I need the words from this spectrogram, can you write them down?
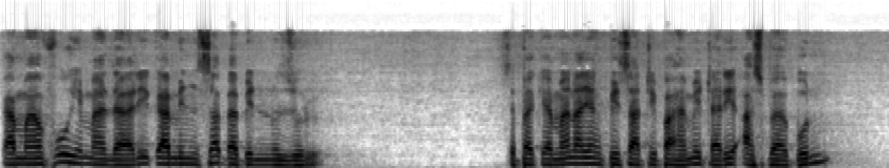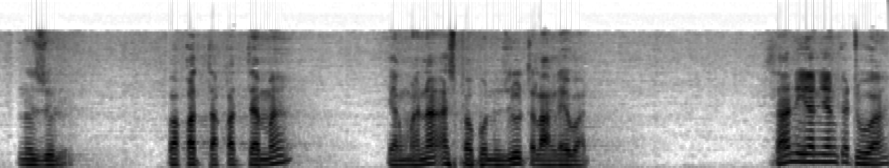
Kama fuhima dhalika min sababin nuzul sebagaimana yang bisa dipahami dari asbabun nuzul. Waqat taqaddama yang mana asbabun nuzul telah lewat. Sanian yang kedua,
